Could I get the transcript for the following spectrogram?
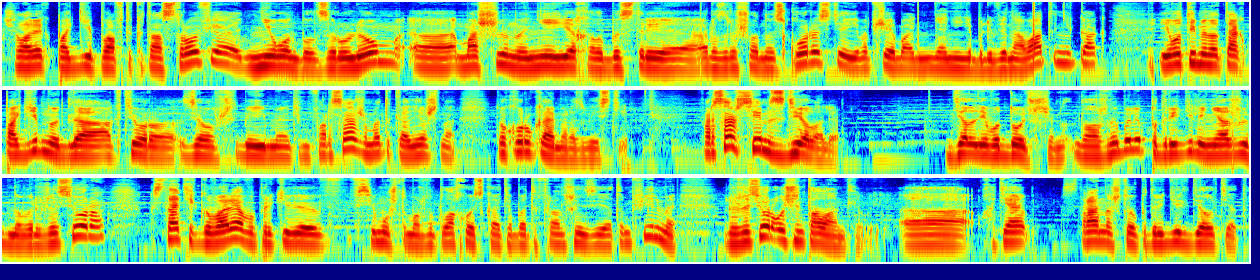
Человек погиб в автокатастрофе, не он был за рулем, э, машина не ехала быстрее разрешенной скорости, и вообще они, они не были виноваты никак. И вот именно так погибнуть для актера, сделавшего себе имя этим форсажем, это, конечно, только руками развести. Форсаж 7 сделали. Делали его дольше, чем должны были. Подрядили неожиданного режиссера. Кстати говоря, вопреки всему, что можно плохое сказать об этой франшизе и этом фильме, режиссер очень талантливый. А, хотя странно, что его подрядили делать это.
